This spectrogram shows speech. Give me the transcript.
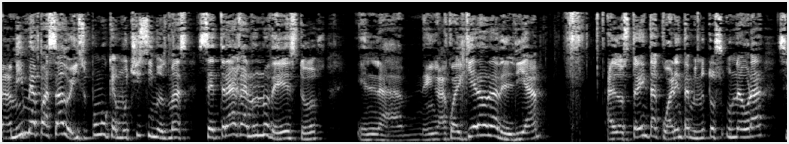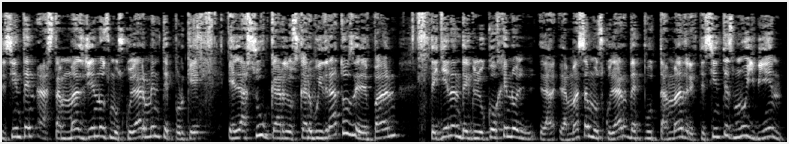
a mí me ha pasado y supongo que a muchísimos más, se tragan uno de estos en la, a cualquier hora del día a los 30, 40 minutos, una hora, se sienten hasta más llenos muscularmente porque el azúcar, los carbohidratos del pan te llenan de glucógeno la, masa muscular de puta madre, te sientes muy bien.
